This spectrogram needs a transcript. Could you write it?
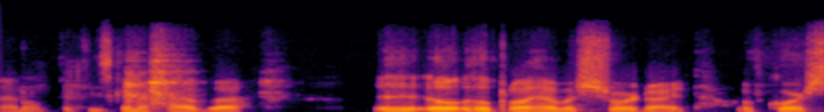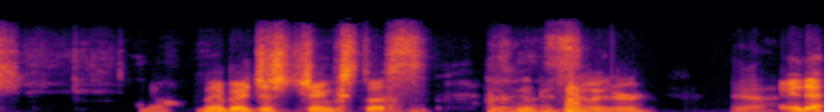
I don't think he's going to have a. He'll, he'll probably have a short night, of course. You know, maybe I just jinxed us. He's gonna pitch no hitter. Yeah. I know.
